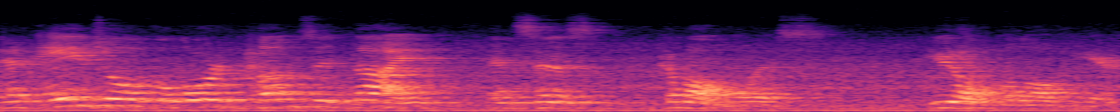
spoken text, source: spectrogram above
An angel of the Lord comes at night and says, Come on, boys. You don't belong here.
